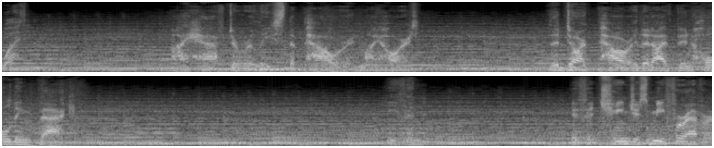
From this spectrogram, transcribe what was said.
What? I have to release the power in my heart. The dark power that I've been holding back. Even if it changes me forever.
